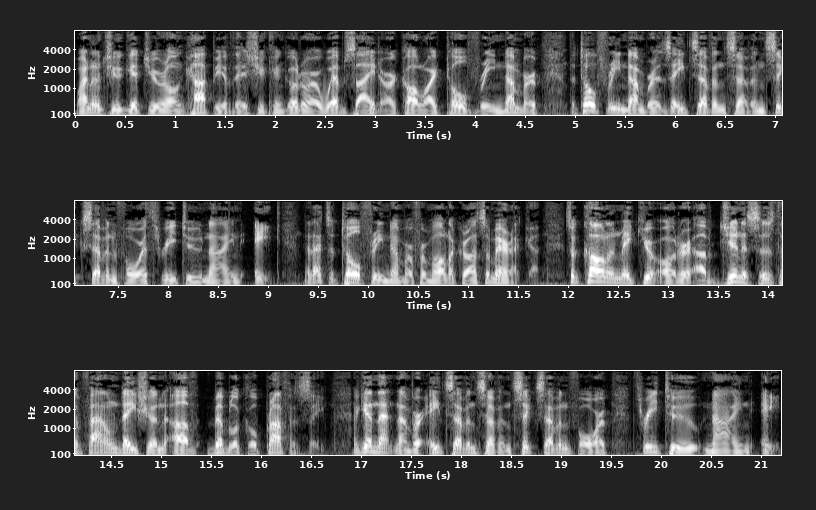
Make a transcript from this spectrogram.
Why don't you get your own copy of this? You can go to our website or call our toll free number. The toll free number is 877 674 3298. Now, that's a toll free number from all across America. So call and make your order of Genesis, the foundation of biblical prophecy. Again, that number 877-674-3298.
